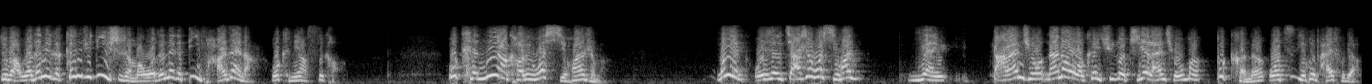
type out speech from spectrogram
对吧？我的那个根据地是什么？我的那个地盘在哪？我肯定要思考。我肯定要考虑我喜欢什么。我也，我就假设我喜欢演打篮球，难道我可以去做职业篮球吗？不可能，我自己会排除掉。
